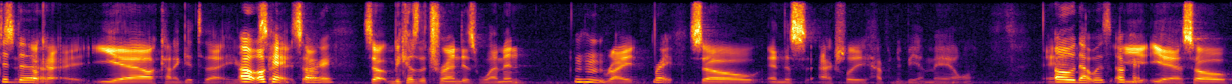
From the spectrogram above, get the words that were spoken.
did the- okay? Yeah, I'll kind of get to that here. Oh, okay. So- Sorry. So because the trend is women, Mm-hmm. right? Right. So and this actually happened to be a male. Oh, that was okay. Y- yeah, so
